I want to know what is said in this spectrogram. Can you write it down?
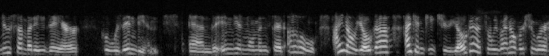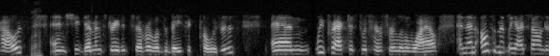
knew somebody there who was Indian. And the Indian woman said, "Oh, I know yoga. I can teach you yoga." So we went over to her house, wow. and she demonstrated several of the basic poses. And we practiced with her for a little while. And then ultimately, I found a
